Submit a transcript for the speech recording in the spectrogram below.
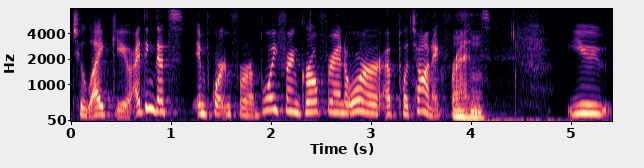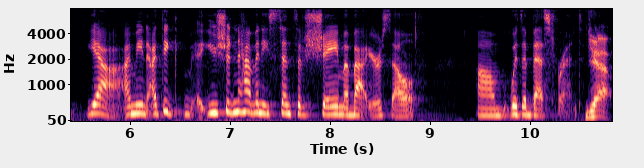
to like you. I think that's important for a boyfriend, girlfriend, or a platonic friend. you, yeah, I mean, I think you shouldn't have any sense of shame about yourself um, with a best friend. Yeah,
